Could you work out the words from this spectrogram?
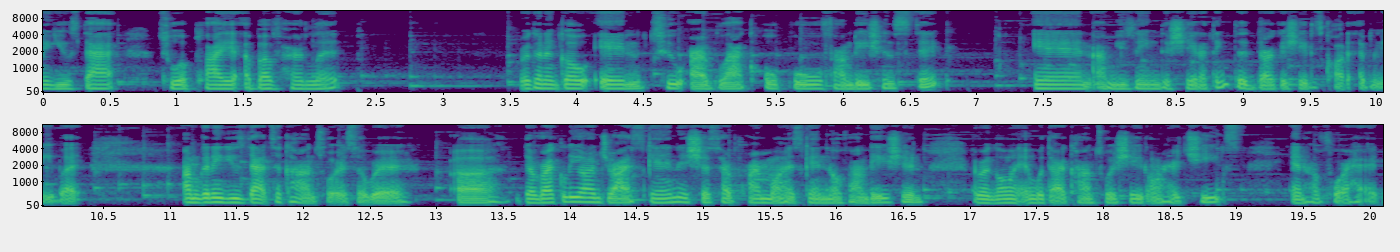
to use that to apply it above her lip. We're to go into our black opal foundation stick and I'm using the shade, I think the darkest shade is called Ebony, but I'm to use that to contour. So we're uh, directly on dry skin. It's just her primer on her skin, no foundation. And we're going in with our contour shade on her cheeks and her forehead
